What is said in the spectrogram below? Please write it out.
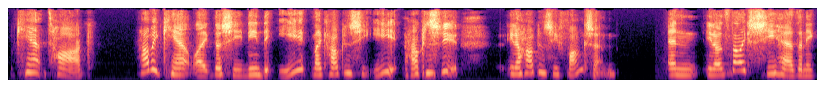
who can't talk. Probably can't like does she need to eat? Like how can she eat? How can she you know, how can she function? And you know, it's not like she has any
